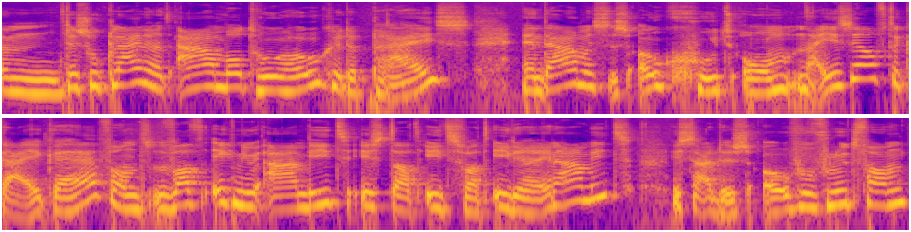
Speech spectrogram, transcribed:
Um, dus hoe kleiner het aanbod, hoe hoger de prijs. En daarom is het dus ook goed om naar jezelf te kijken. Hè? Want wat ik nu aanbied, is dat iets wat iedereen aanbiedt? Is daar dus overvloed van?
